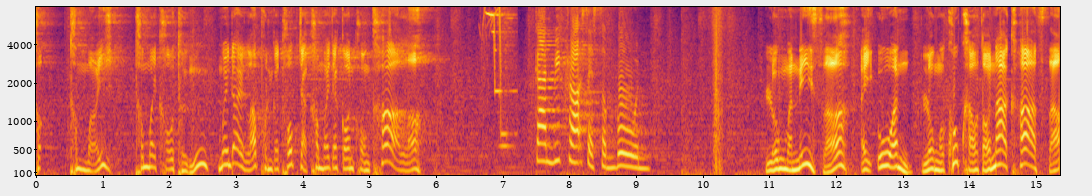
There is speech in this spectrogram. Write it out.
ททำไม ทำไมเขาถึงไม่ได้รับผลกระทบจากคำพยากรณ์ของข้าล่ะ การวิเคราะห์เสร็จสมบูรณ์ ลงมานี่ซะไอ้อ้วน ลงมาคุบเข่าต่อหน้าข้าซะ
